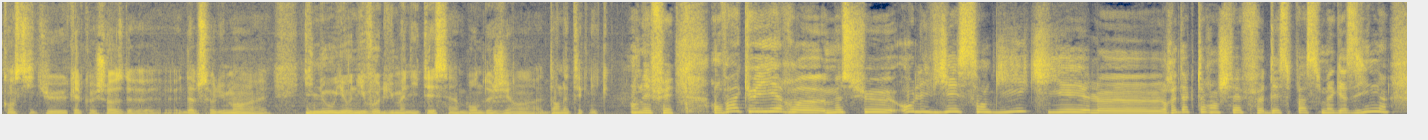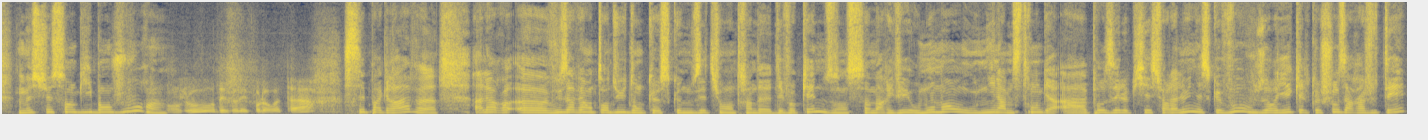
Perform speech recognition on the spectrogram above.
constitue quelque chose d'absolument euh, inouï au niveau de l'humanité. C'est un bond de géant euh, dans la technique En effet. On va accueillir euh, monsieur Olivier Sangui, qui est le rédacteur en chef d'Espace Magazine. Monsieur Sangui, bonjour. Bonjour, désolé pour le retard. C'est pas grave. Alors, euh, vous avez entendu donc ce que nous étions en train d'évoquer. Nous en sommes arrivés au moment où Neil Armstrong a, a posé le pied sur la Lune. Est-ce que vous, vous auriez quelque chose à rajouter?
